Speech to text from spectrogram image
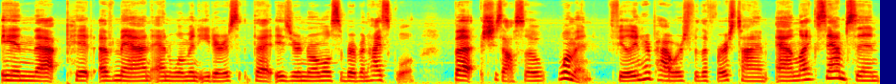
in that pit of man and woman eaters that is your normal suburban high school. But she's also a woman, feeling her powers for the first time, and like Samson,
